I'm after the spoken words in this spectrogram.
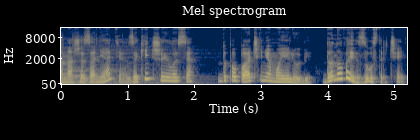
А наше заняття закінчилося. До побачення, мої любі! До нових зустрічей!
